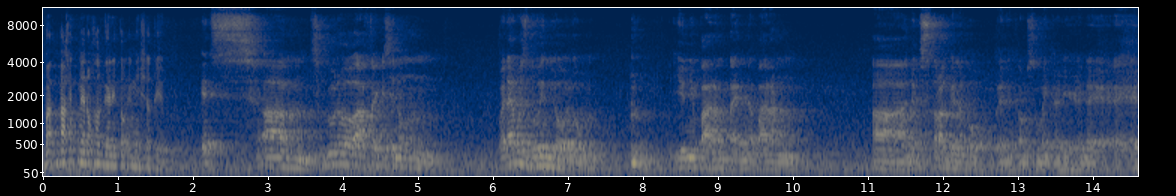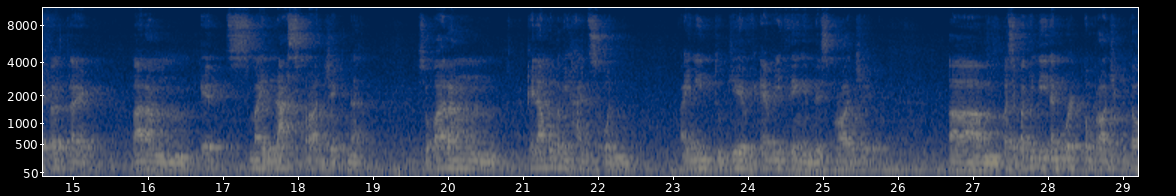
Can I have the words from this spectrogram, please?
Ba- bakit meron kang ganitong initiative? It's, um, siguro after kasi nung, when I was doing Lolong, yun yung parang time na parang uh, nag-struggle ako when it comes to my career. And I, I, I felt like parang it's my last project na. So parang kailangan ko maging hands-on. I need to give everything in this project. Um, kasi pag hindi nag-work tong project na to,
